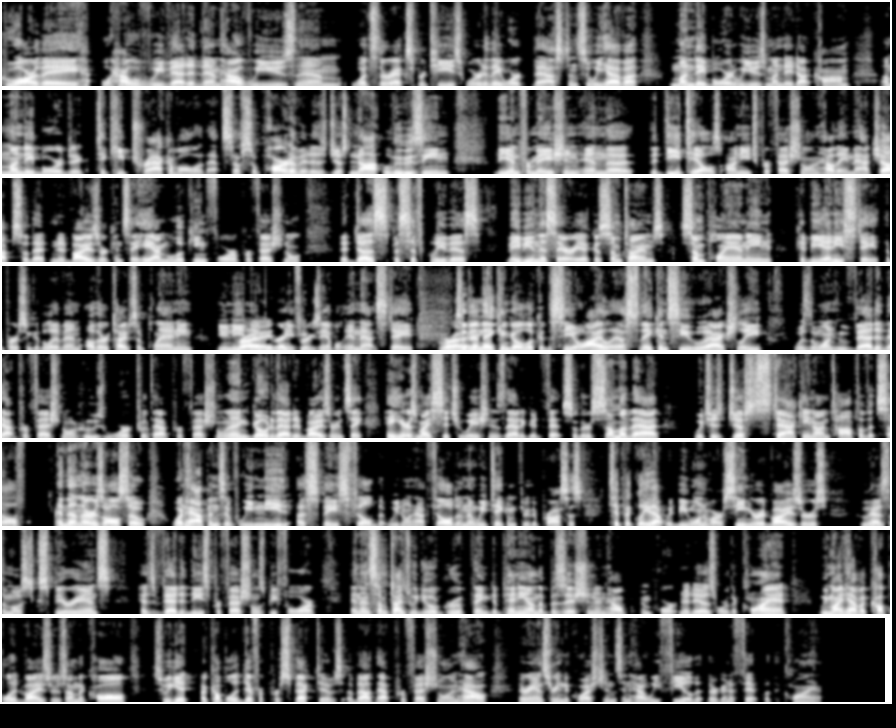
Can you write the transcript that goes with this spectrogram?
Who are they? How have we vetted them? How have we used them? What's their expertise? Where do they work best? And so we have a Monday board. We use Monday.com, a Monday board to, to keep track of all of that stuff. So part of it is just not losing the information and the, the details on each professional and how they match up so that an advisor can say, hey, I'm looking for a professional that does specifically this maybe in this area, because sometimes some planning could be any state the person could live in. Other types of planning, you need right. an attorney, for example, in that state. Right. So then they can go look at the COI list. They can see who actually was the one who vetted that professional or who's worked with that professional, and then go to that advisor and say, hey, here's my situation. Is that a good fit? So there's some of that which is just stacking on top of itself. And then there is also what happens if we need a space filled that we don't have filled. And then we take them through the process. Typically, that would be one of our senior advisors who has the most experience, has vetted these professionals before. And then sometimes we do a group thing, depending on the position and how important it is or the client. We might have a couple advisors on the call so we get a couple of different perspectives about that professional and how they're answering the questions and how we feel that they're going to fit with the client.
